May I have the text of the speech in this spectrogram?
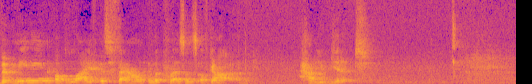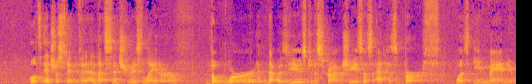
the meaning of life is found in the presence of God, how do you get it? Well, it's interesting then that centuries later, the word that was used to describe Jesus at his birth was Emmanuel,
